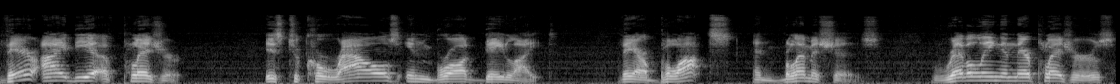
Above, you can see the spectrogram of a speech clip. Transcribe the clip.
Their idea of pleasure is to carouse in broad daylight. They are blots and blemishes, reveling in their pleasures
